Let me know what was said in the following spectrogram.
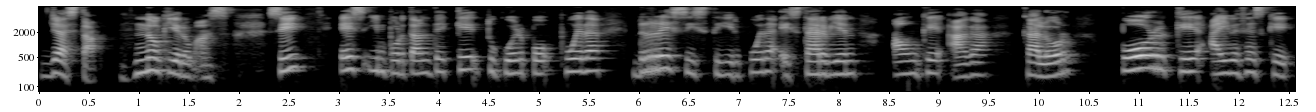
ya está, no quiero más. ¿Sí? Es importante que tu cuerpo pueda resistir, pueda estar bien aunque haga calor, porque hay veces que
